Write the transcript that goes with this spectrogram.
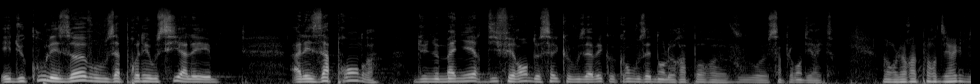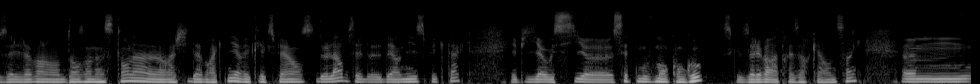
et du coup, les œuvres, vous apprenez aussi à les, à les apprendre d'une manière différente de celle que vous avez que quand vous êtes dans le rapport, euh, vous, euh, simplement direct. Alors le rapport direct, vous allez l'avoir dans un instant là, euh, Rachid Abrakni avec l'expérience de l'arbre, c'est le dernier spectacle. Et puis il y a aussi euh, sept mouvements Congo, ce que vous allez voir à 13h45. Euh,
